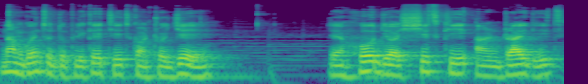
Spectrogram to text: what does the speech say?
now I'm going to duplicate it ctrl J then hold your shift key and drag it.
